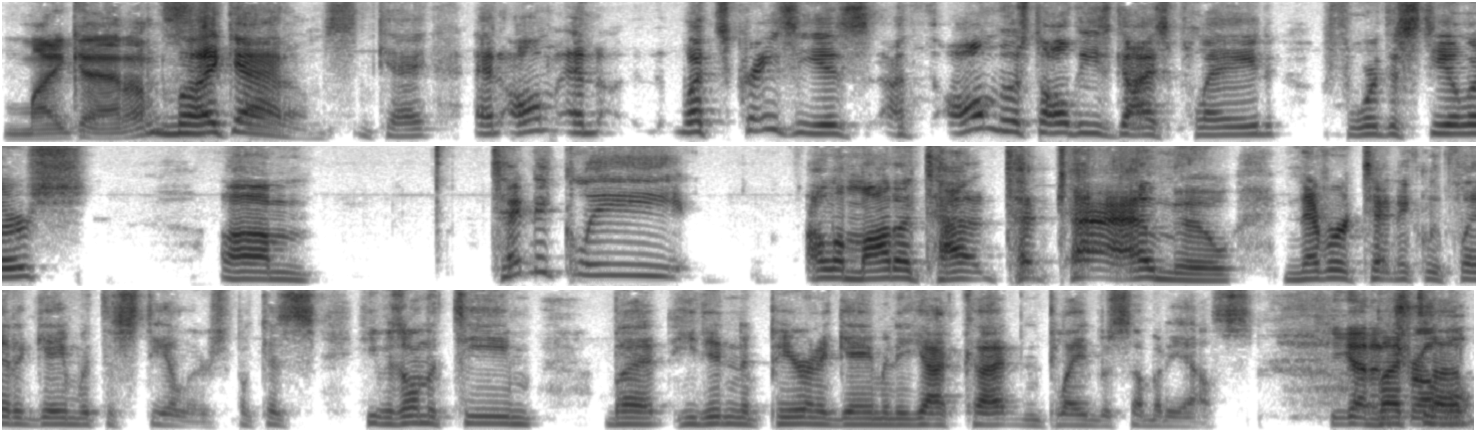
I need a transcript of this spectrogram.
Mike Adams. Mike Adams. Okay, and all and what's crazy is uh, almost all these guys played for the Steelers. Um, technically, Alameda Ta- Ta- Ta'amu never technically played a game with the Steelers because he was on the team, but he didn't appear in a game and he got cut and played with somebody else. He got in trouble. uh,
